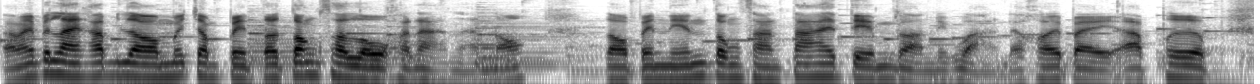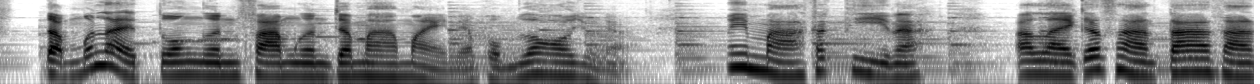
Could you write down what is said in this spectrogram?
แต่ไม่เป็นไรครับเราไม่จำเป็นต้องสโลขนาดนั้นเนาะเราไปเน้นตรงซานต้าให้เต็มก่อนดีกว่าเดี๋ยวค่อยไปอัพเพิ่มแต่เมื่อไหร่ตัวเงินฟาร์มเงินจะมาใหม่เนี่ยผมรออยู่เนี่ยไม่มาสักทีนะ อะไรก็ซานต้าซาน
